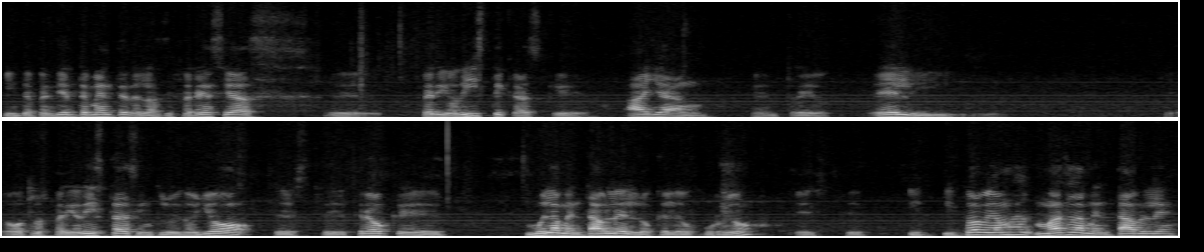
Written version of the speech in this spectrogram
independientemente de las diferencias eh, periodísticas que hayan entre él y otros periodistas, incluido yo, este, creo que muy lamentable lo que le ocurrió. Este, y, todavía más, lamentable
